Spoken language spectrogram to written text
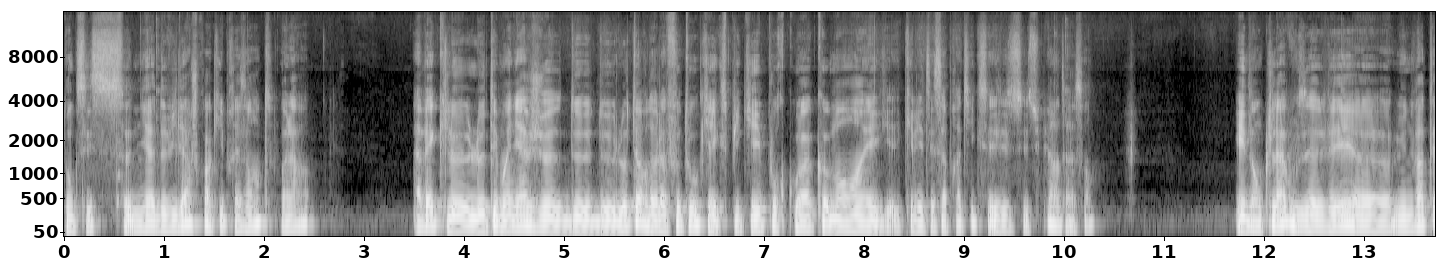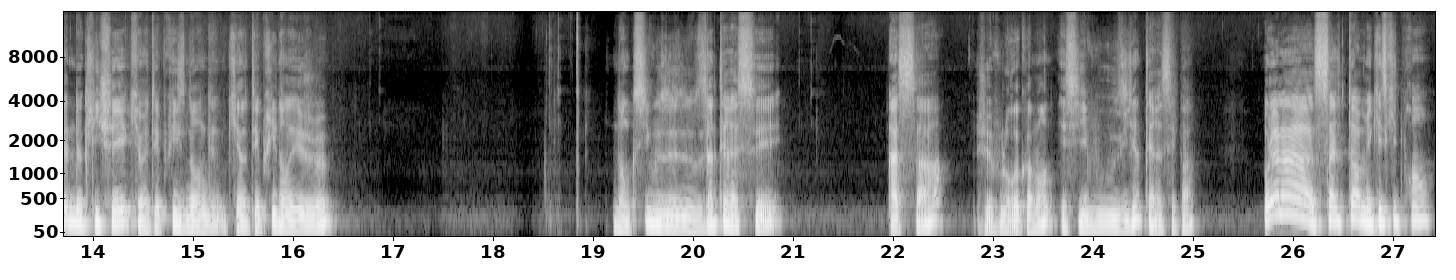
Donc c'est Sonia De Villers, je crois, qui présente, voilà. Avec le, témoignage de, l'auteur de la photo qui a expliqué pourquoi, comment et quelle était sa pratique, c'est super intéressant. Et donc là, vous avez euh, une vingtaine de clichés qui ont été, prises pris dans des jeux. Donc si vous vous intéressez à ça, je vous le recommande. Et si vous vous y intéressez pas, Oh là là, Saltor, mais qu'est-ce qui te prend?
